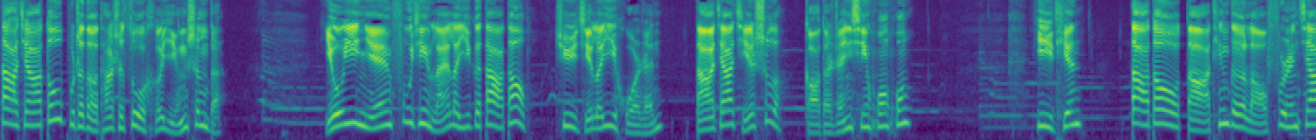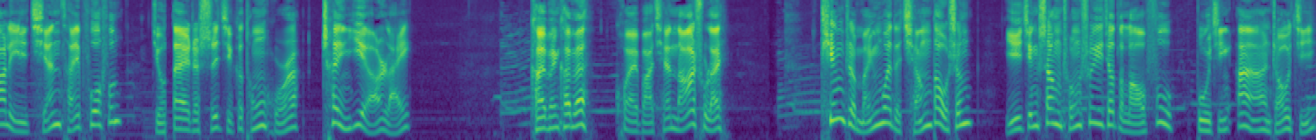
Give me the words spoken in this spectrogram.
大家都不知道她是做何营生的。有一年，附近来了一个大盗，聚集了一伙人，打家劫舍，搞得人心惶惶。一天，大盗打听得老妇人家里钱财颇丰。就带着十几个同伙趁夜而来。开门，开门，快把钱拿出来！听着门外的强盗声，已经上床睡觉的老妇不禁暗暗着急。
